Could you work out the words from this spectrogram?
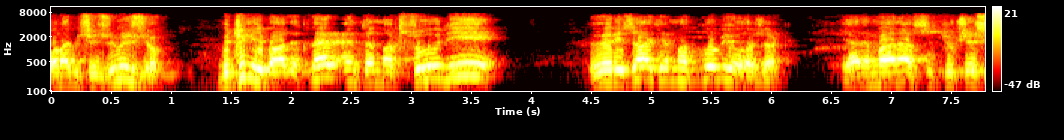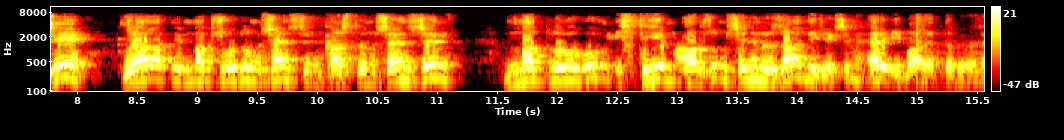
Ona bir sözümüz yok. Bütün ibadetler ente maksudi ve rizake matlubi olacak. Yani manası Türkçesi Ya Rabbi maksudum sensin, kastım sensin, matlubum, isteğim, arzum senin rızan diyeceksin. Her ibadette böyle.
